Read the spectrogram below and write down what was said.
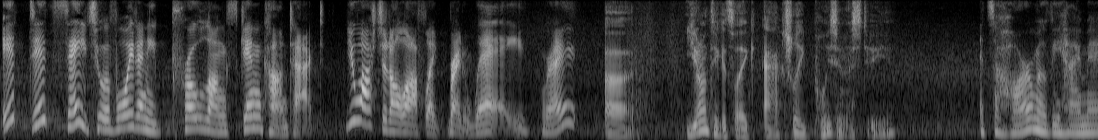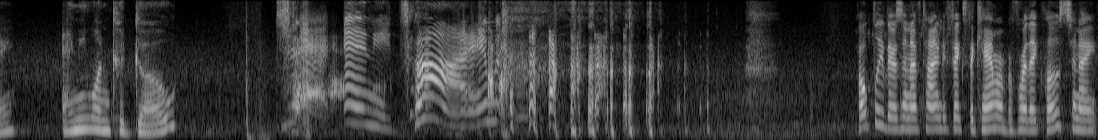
it did say to avoid any prolonged skin contact. You washed it all off, like, right away, right? Uh, you don't think it's like actually poisonous, do you? It's a horror movie, Jaime. Anyone could go. At any time! Hopefully, there's enough time to fix the camera before they close tonight.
